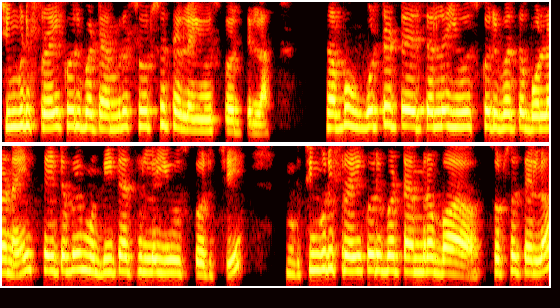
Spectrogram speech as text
ಚಿಂಗುಡಿ ಫ್ರೈ ಕೊರಿ ಬಟ್ಟೆ ಅಂದ್ರೆ ಸೊರ್ಸು ತೆಲ್ಲ ಯೂಸ್ ಕೊರ್ತಿಲ್ಲ ସବୁ ଗୋଟେ ତେଲ ୟୁଜ୍ କରିବା ତ ଭଲ ନାହିଁ ସେଇଟା ପାଇଁ ମୁଁ ଦିଟା ତେଲ ୟୁଜ୍ କରିଛି ଚିଙ୍ଗୁଡି ଫ୍ରାଏ କରିବା ଟାଇମ୍ର ସୋରିଷ ତେଲ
